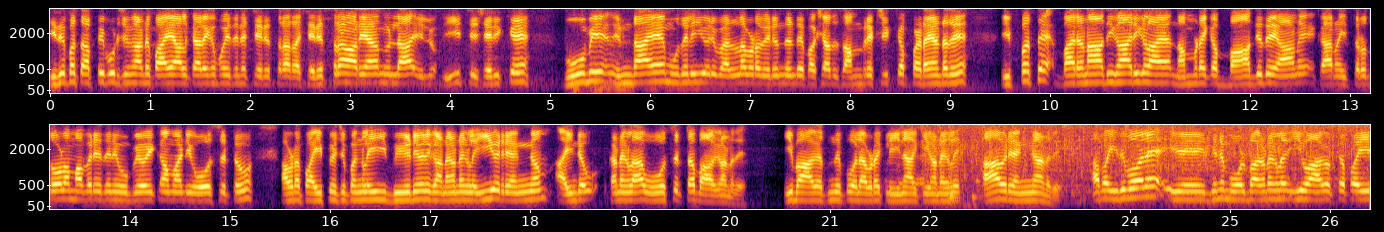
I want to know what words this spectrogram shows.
ഇതിപ്പോ തപ്പി പിടിച്ചുങ്ങാണ്ട് പഴയ ആൾക്കാരൊക്കെ പോയി ഇതിന്റെ ചരിത്രം ചരിത്രം അറിയാനൊന്നുമില്ല. ഈ ശരിക്ക് ഭൂമി ഉണ്ടായ മുതൽ ഈ ഒരു വെള്ളം ഇവിടെ വരുന്നുണ്ട്. പക്ഷെ അത് സംരക്ഷിക്കപ്പെടേണ്ടത് ഇപ്പത്തെ ഭരണാധികാരികളായ നമ്മുടെയൊക്കെ ബാധ്യതയാണ്. കാരണം ഇത്രത്തോളം അവർ ഇതിനെ ഉപയോഗിക്കാൻ വേണ്ടി ഓസിട്ടു അവിടെ പൈപ്പ് വെച്ചപ്പോൾ നിങ്ങൾ ഈ വീഡിയോയിൽ കാണുകയാണെങ്കിൽ ഈ ഒരു രംഗം അതിന്റെ കണ്ടെങ്കിൽ ആ ഓസിട്ട ഭാഗമാണിത്. ഈ ഭാഗത്ത് നിന്ന് പോലെ അവിടെ ക്ലീൻ ആക്കി കണ്ടെങ്കിൽ ആ ഒരു രംഗമാണിത്. അപ്പോൾ ഇതുപോലെ ഇതിന്റെ മോൾ ഭാഗങ്ങൾ ഈ ഭാഗമൊക്കെ ഇപ്പൊ ഈ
